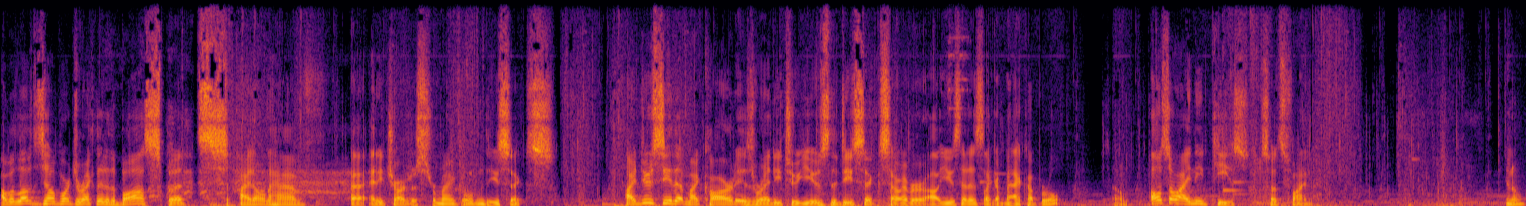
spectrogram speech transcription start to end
I would love to teleport directly to the boss, but I don't have uh, any charges for my golden D6. I do see that my card is ready to use the D6. However, I'll use that as like a backup roll. So, also, I need keys, so it's fine. You know?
